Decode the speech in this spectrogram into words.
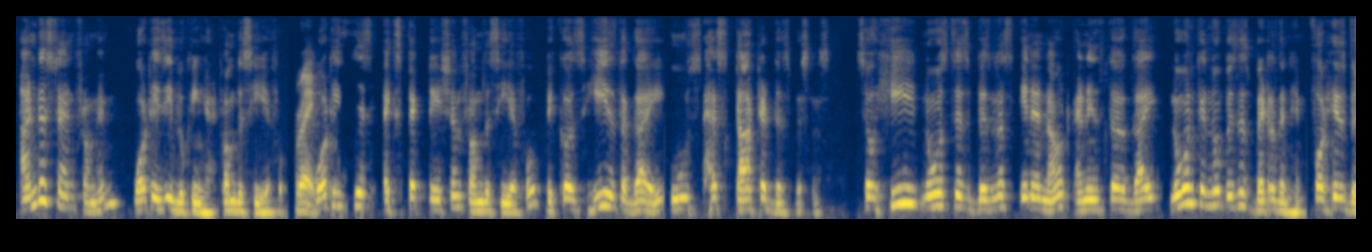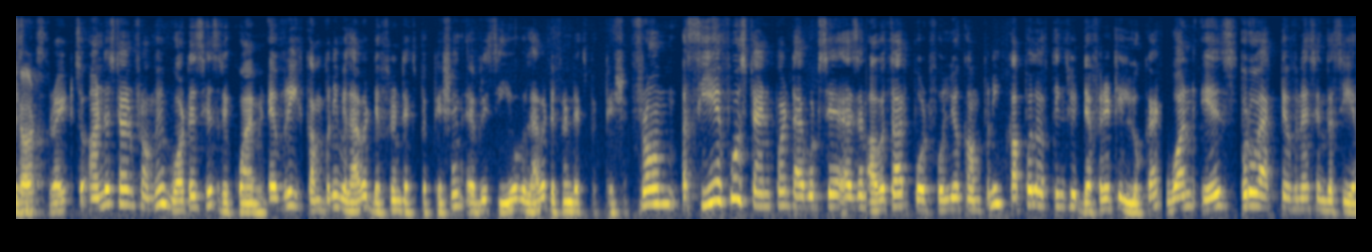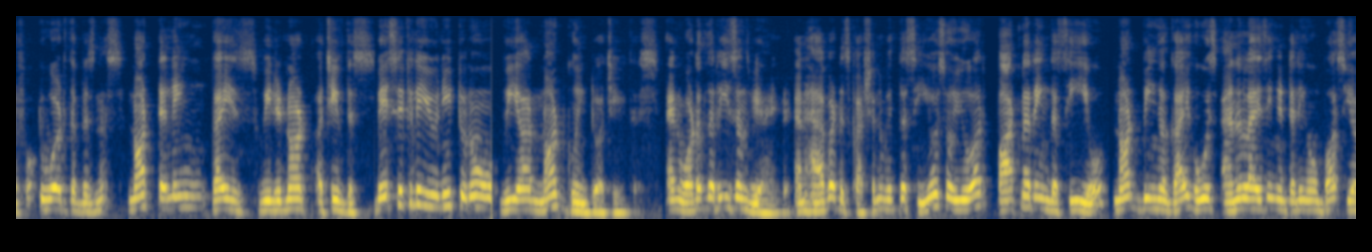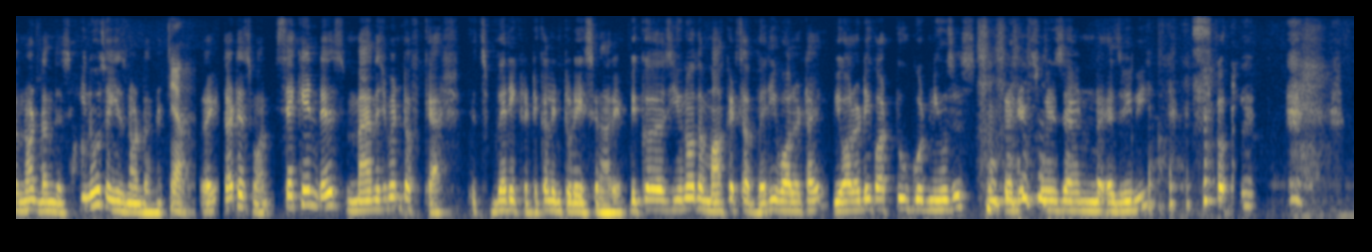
understand from him what is he looking at from the CFO. Right. What is his expectation from the CFO? Because he is the guy who has started this business. So he knows this business in and out and is the guy, no one can know business better than him for his business, right? So understand from him what is his requirement. Every company will have a different expectation. Every CEO will have a different expectation. From a CFO standpoint, I would say as an avataar portfolio company, couple of things we definitely look at. One is proactiveness in the CFO towards the business, not telling guys we did not achieve this. Basically, you need to know we are not going to achieve this and what are the reasons behind it and have a discussion with the CEO. So you are partnering the CEO, not being a guy who is analyzing and telling, oh, boss, you have not done this. He knows he has not done it. Yeah. right? That is one. Second is management of cash. It's very critical in today's scenario because you know the markets are very volatile. We already got two good newses credit suisse and svb so,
